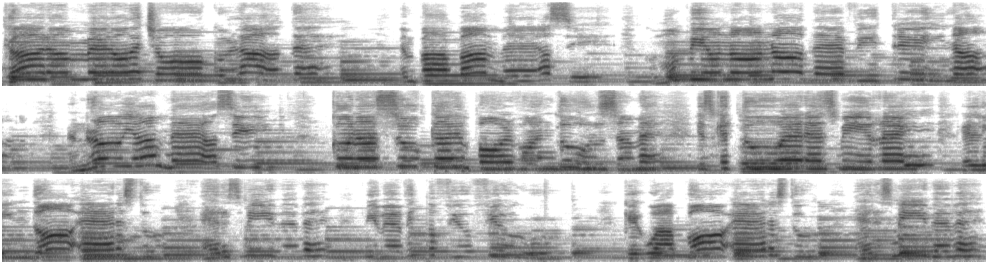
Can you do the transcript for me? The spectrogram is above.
Caramelo de chocolate, empápame así, como un pionono de vitrina. Enróllame así, con azúcar en polvo, endulzame. Y es que tú eres mi rey, qué lindo eres tú, eres mi bebé, mi bebito fiu fiu. Qué guapo eres tú, eres mi bebé,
